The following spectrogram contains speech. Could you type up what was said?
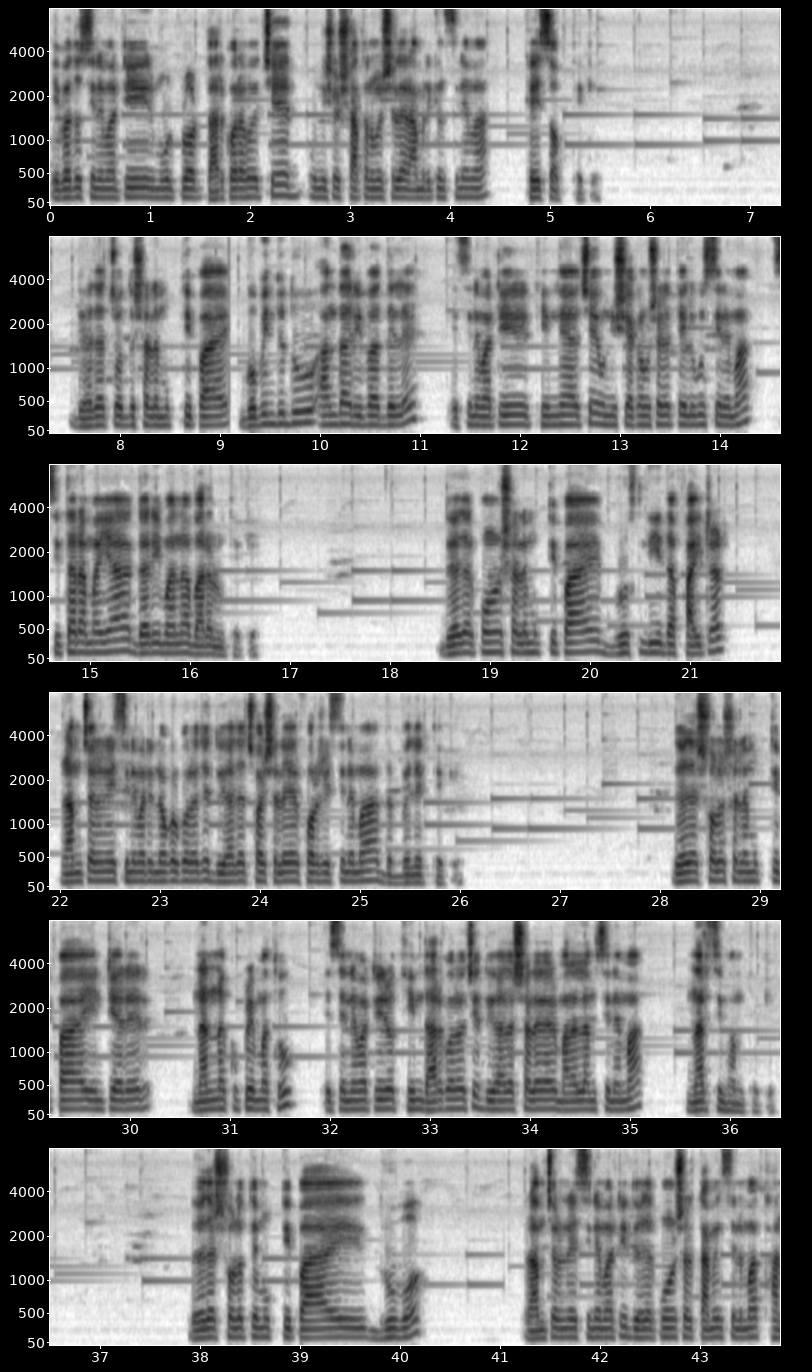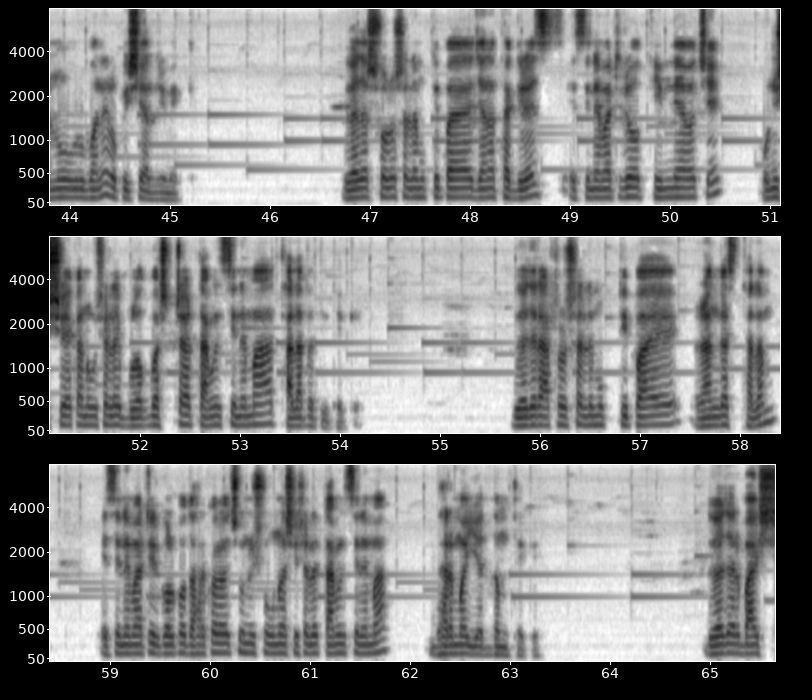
এবাদু সিনেমাটির মূল প্লট ধার করা হয়েছে উনিশশো সাতানব্বই সালের আমেরিকান সিনেমা ফেস অফ থেকে। দুই হাজার চোদ্দ সালে মুক্তি পায় গোবিন্দদু আন্দা রিভাদেলে এই সিনেমাটির থিম নেওয়া হয়েছে উনিশশো একানব্বই সালের তেলুগু সিনেমা সীতারামাইয়া গারিমানা বারালু থেকে। দুই হাজার পনেরো সালে মুক্তি পায় ব্রুসলি দ্য ফাইটার। রামচরণ এই সিনেমাটি নকল করা হয়েছে দুই হাজার ছয় সালের ফরাসি সিনেমা দ্য বেলেট থেকে। দুই হাজার ষোলো সালে মুক্তি পায় এনটিআর এর নান্না কুপ্রেমাথু এই সিনেমাটিরও থিম ধার করা হয়েছে দুই হাজার সালের মালায়ালাম সিনেমা নার্সিমহাম থেকে। দুই হাজার ষোলোতে মুক্তি পায় ধ্রুব। রামচরণের সিনেমাটি দুই হাজার পনেরো সালের তামিল সিনেমা থানু উরবানের অফিসিয়াল রিমেক দুই হাজার ষোলো সালে মুক্তি পায় জানাথা গ্রেস। এই সিনেমাটিরও থিম নেওয়া হয়েছে। উনিশশো একানব্বই সালের ব্লকবাস্টার তামিল সিনেমা থালাপাতি থেকে। দুই হাজার আঠারো সালে মুক্তি পায় রাঙ্গাস্থলাম। এই সিনেমাটির গল্প ধার করা হয়েছে উনিশশো উনআশি সালের তামিল সিনেমা ধর্মা ইয়দ্দম থেকে দুই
